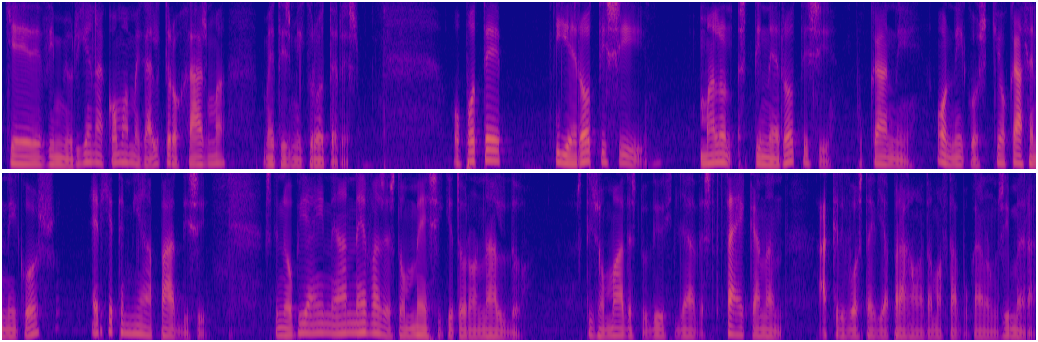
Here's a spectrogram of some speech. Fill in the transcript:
και δημιουργεί ένα ακόμα μεγαλύτερο χάσμα με τις μικρότερες. Οπότε η ερώτηση μάλλον στην ερώτηση που κάνει ο Νίκος και ο κάθε Νίκος έρχεται μια απάντηση στην οποία είναι αν έβαζε το Μέση και το Ρονάλντο στις ομάδες του 2000 θα έκαναν ακριβώς τα ίδια πράγματα με αυτά που κάνουν σήμερα.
